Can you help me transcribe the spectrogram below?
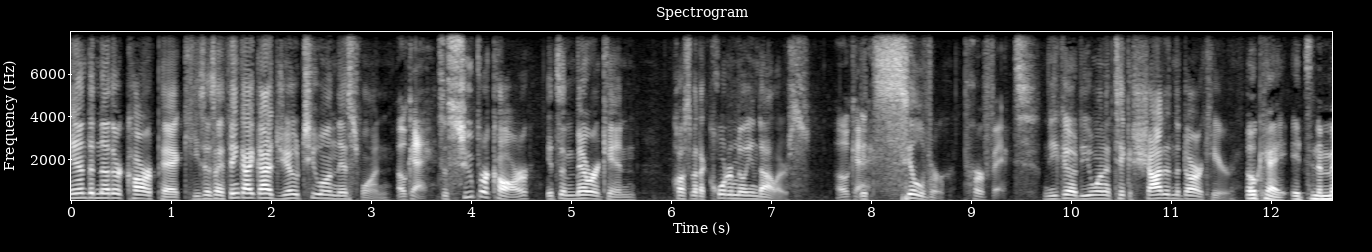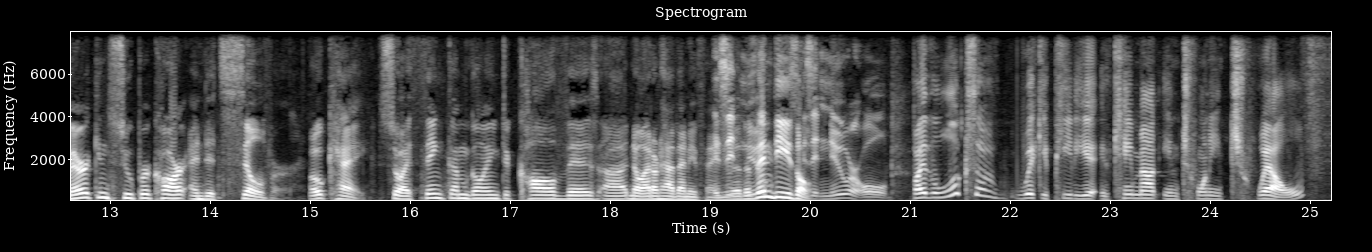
and another car pick. He says, "I think I got Joe two on this one. Okay. It's a super car. It's American. Costs about a quarter million dollars. Okay. It's silver." perfect. Nico, do you want to take a shot in the dark here? Okay, it's an American supercar and it's silver. Okay, so I think I'm going to call this. Uh, no, I don't have anything. Is the, it the new? Vin Diesel. Is it new or old? By the looks of Wikipedia, it came out in 2012.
